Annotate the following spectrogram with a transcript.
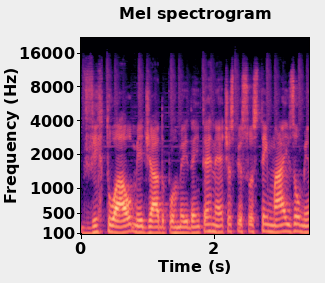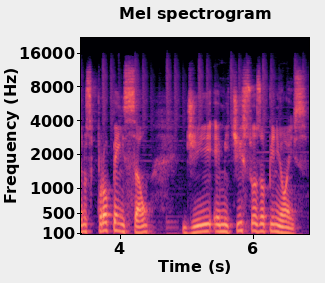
virtual, mediado por meio da internet, as pessoas têm mais ou menos propensão de emitir suas opiniões.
